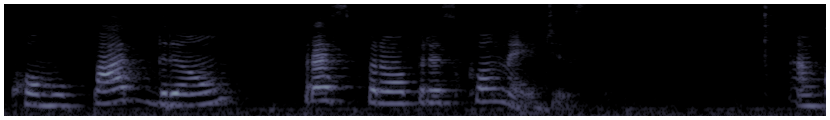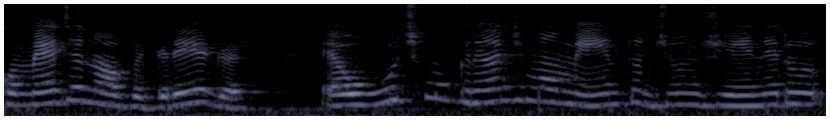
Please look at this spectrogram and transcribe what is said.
como padrão para as próprias comédias. A comédia nova grega é o último grande momento de um gênero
